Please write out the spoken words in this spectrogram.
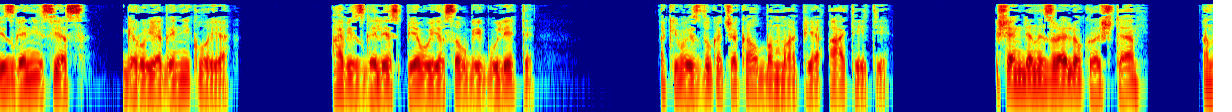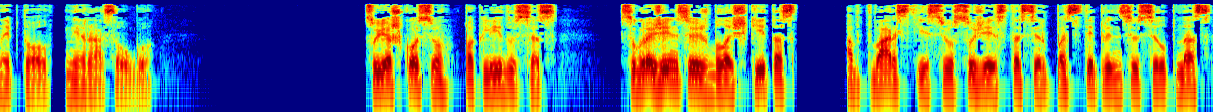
Jis ganys jas geroje ganykloje, avis galės pievoje saugiai gulėti. Akivaizdu, kad čia kalbama apie ateitį. Šiandien Izraelio krašte anaip tol nėra saugu. Suieškosiu paklydusias, sugražinsiu išblaškytas, aptvarstysiu sužeistas ir pastiprinsiu silpnas,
